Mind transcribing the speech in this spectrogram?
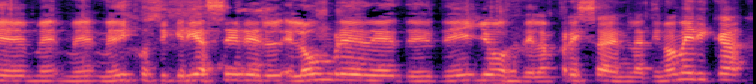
eh, me, me, dijo si quería ser el, el hombre de, de, de ellos, de la empresa en Latinoamérica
